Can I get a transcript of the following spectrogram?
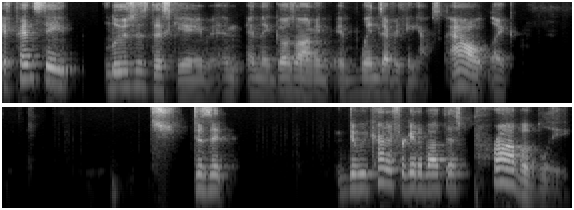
if Penn State loses this game and, and then goes on and, and wins everything else out, like, does it, do we kind of forget about this? Probably.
